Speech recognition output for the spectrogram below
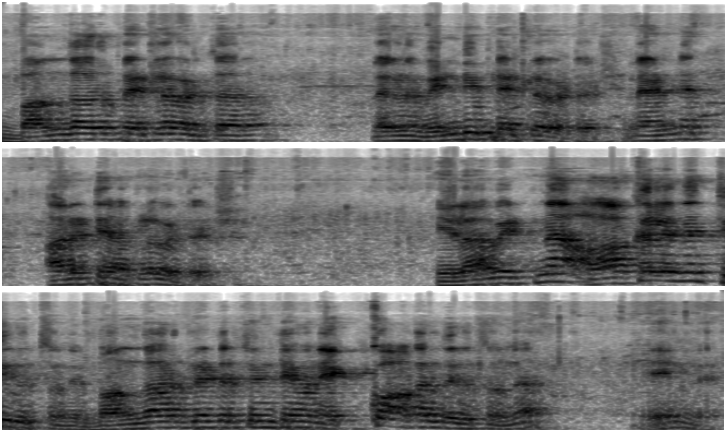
బంగారు ప్లేట్లో పెడతారు. లేకుంటే వెండి ప్లేట్లో పెట్టవచ్చు. లేదంటే అరటి ఆకులో పెట్టవచ్చు. ఎలా పెట్టినా ఆకలి అనేది తిరుగుతుంది. బంగారు ప్లేట్ తింటే ఏమైనా ఎక్కువ ఆకలి తిరుగుతుందా? ఏం లేదు.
